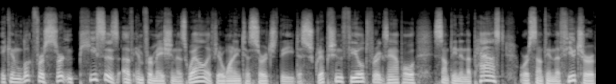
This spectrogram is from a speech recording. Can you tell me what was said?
it can look for certain pieces of information as well. If you're wanting to search the description field, for example, something in the past or something in the future,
